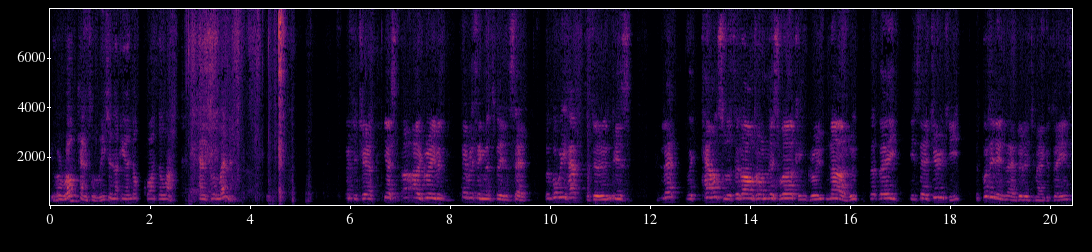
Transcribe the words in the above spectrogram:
you're wrong, Councillor Lees, in that you're not quite the last. Councillor Lemon. Thank you, Chair. Yes, I, I agree with everything that's been said. But what we have to do is let the councillors that aren't on this working group know that they it's their duty to put it in their village magazines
